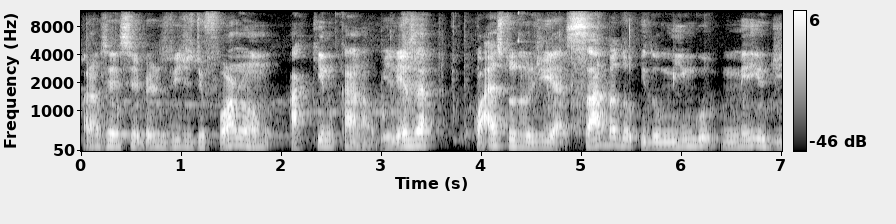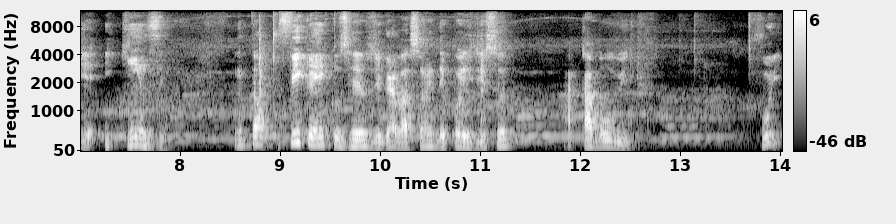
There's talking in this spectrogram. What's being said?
para você receber os vídeos de Fórmula 1 aqui no canal, beleza? Quase todo dia, sábado e domingo, meio-dia e 15. Então, fica aí com os erros de gravação e depois disso, acabou o vídeo. Fui!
